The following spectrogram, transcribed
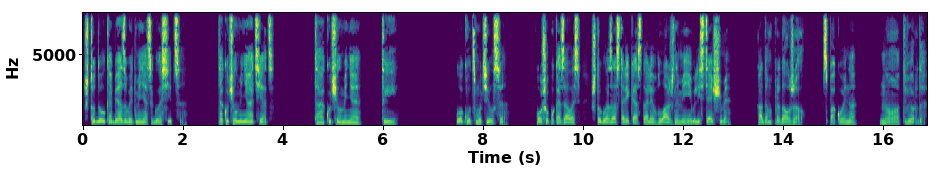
что долг обязывает меня согласиться. Так учил меня отец. Так учил меня ты. Локвуд смутился. Ошу показалось, что глаза старика стали влажными и блестящими. Адам продолжал. Спокойно, но твердо.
